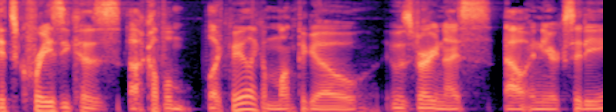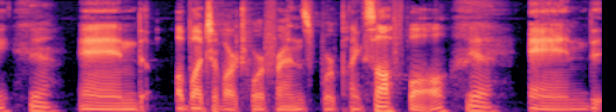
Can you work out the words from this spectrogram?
it's crazy because a couple, like maybe like a month ago, it was very nice out in New York City. Yeah. And a bunch of our tour friends were playing softball, Yeah. and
